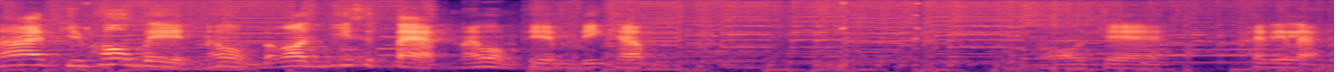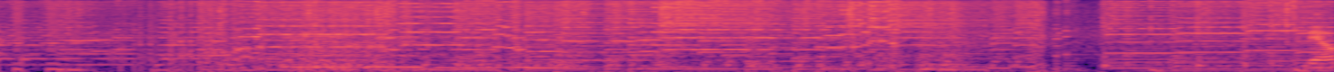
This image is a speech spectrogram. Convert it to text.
ได้ People Base นะครับผม แล้วก็ 28 นะครับผม TM Dick ครับ โอเค แค่นี้แหละ เดี๋ยว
